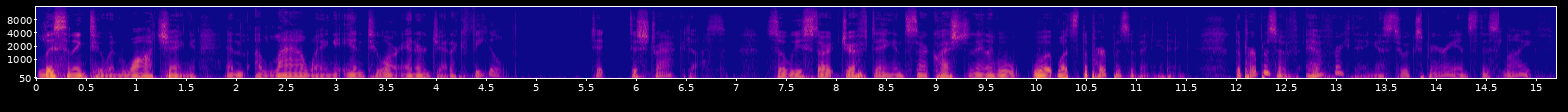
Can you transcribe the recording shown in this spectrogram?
listening to and watching and allowing into our energetic field to distract us. So we start drifting and start questioning, like, well, what, what's the purpose of anything? The purpose of everything is to experience this life,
